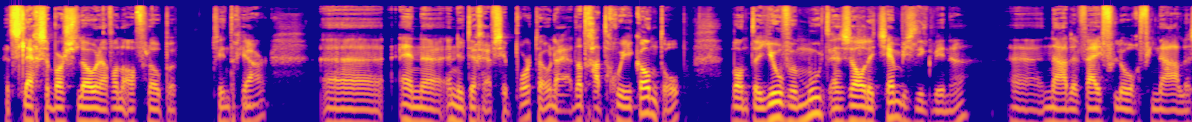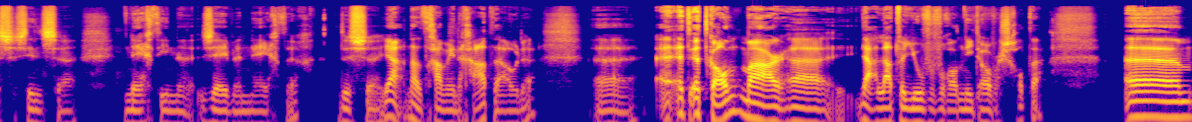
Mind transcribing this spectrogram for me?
het slechtste Barcelona van de afgelopen 20 jaar. Eh, en, eh, en nu tegen FC Porto. Nou ja, dat gaat de goede kant op. Want de Juve moet en zal de Champions League winnen. eh, na de vijf verloren finales sinds eh, 1997. Dus ja, nou, dat gaan we in de gaten houden. Het, het kan, maar ja, laten we Juve vooral niet overschatten. Ehm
